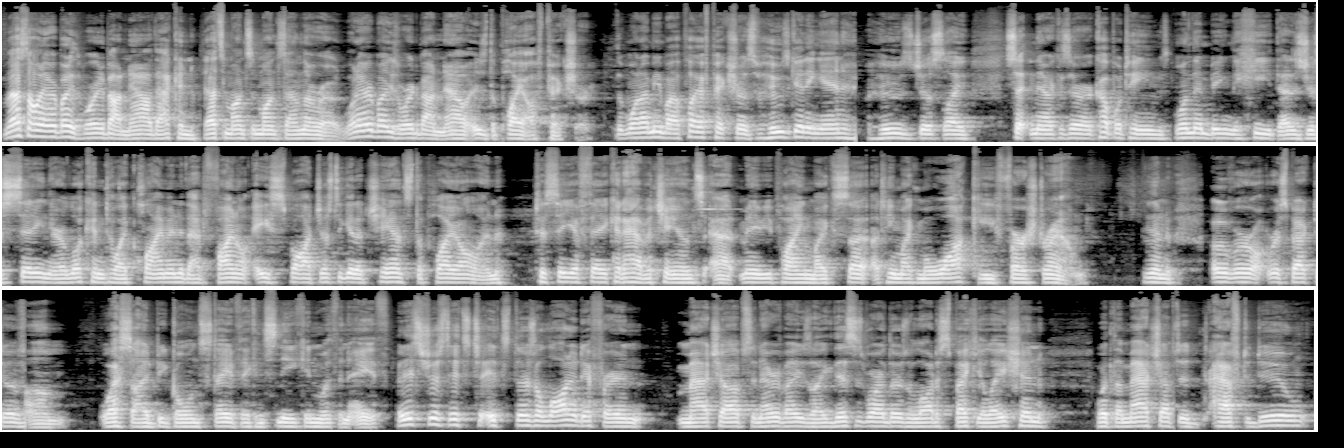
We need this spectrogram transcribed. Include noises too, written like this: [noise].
But that's not what everybody's worried about now. That can that's months and months down the road. What everybody's worried about now is the playoff picture. What I mean by a playoff picture is who's getting in, who's just like sitting there. Because there are a couple teams, one of them being the Heat, that is just sitting there looking to like climb into that final ace spot just to get a chance to play on to see if they can have a chance at maybe playing like a team like Milwaukee first round. Then over respective um, West Side be Golden State if they can sneak in with an eighth. But it's just it's it's there's a lot of different matchups and everybody's like this is where there's a lot of speculation what the matchups would have to do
